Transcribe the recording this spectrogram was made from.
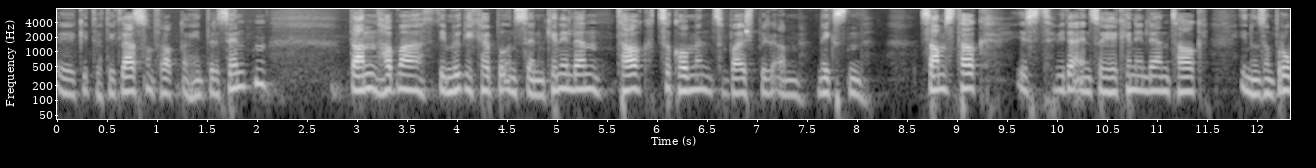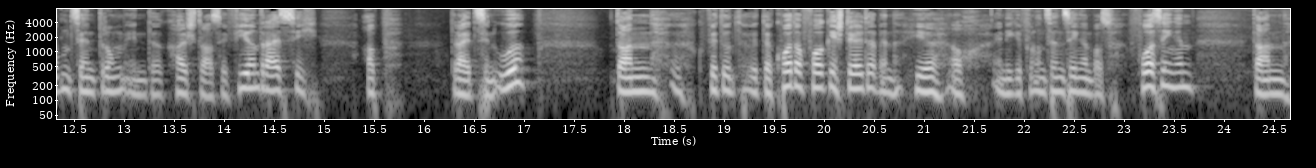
äh, geht durch die Klasse und fragt nach Interessenten. Dann hat man die Möglichkeit, bei uns zu einem Kennenlerntag zu kommen. Zum Beispiel am nächsten Samstag ist wieder ein solcher Kennenlerntag in unserem Probenzentrum in der Karlstraße 34 ab 13 Uhr. Dann äh, wird, der Chor da vorgestellt, wenn hier auch einige von unseren Sängern was vorsingen. Dann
